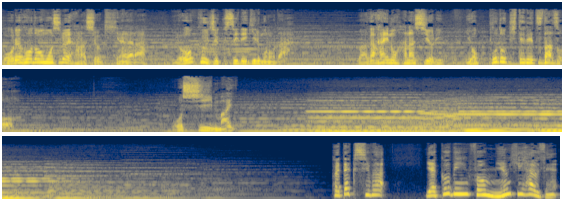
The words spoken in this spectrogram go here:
これほど面白い話を聞きながら、よく熟睡できるものだ。我が輩の話よりよっぽど奇天烈だぞ。おしまい。私は、ヤコビン・フォン・ミュンヒハウゼン。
